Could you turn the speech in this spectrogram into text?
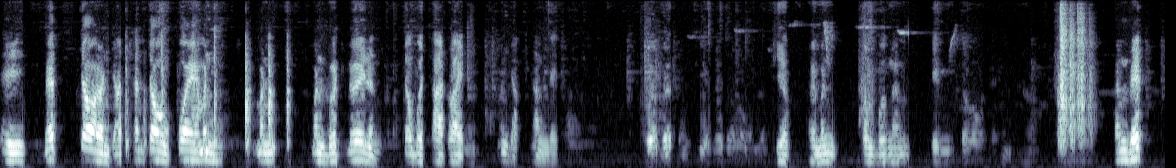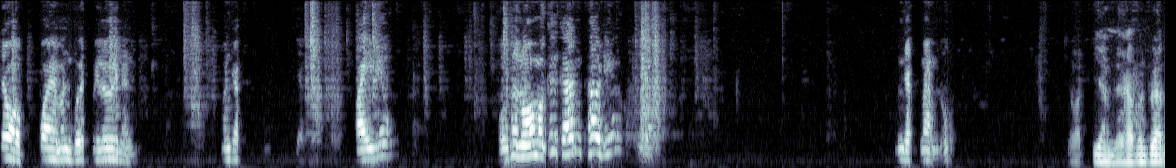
ไอ้เม็ดเจ้าอันจัดท่านเจ้าป่วยให้มันมันมันเบิดเลยนั่นเจ้าประชาติไว้นั่นมันอยากนั่นเลยเบิดเบิดต้องเสียบไว้ตลอดเทียบให้มันต้องเบิ่งให้มันเต็มตลอดอันเบ็ดเจ้าปล่อยให้มันเบิดไปเลยนั่นมันอยากอยากไปเร็วผมถนอมมันคือกันข้าวเดียวมัน อยากนั่นลูกยอดเยี่ยมเลยครับเพื่อน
